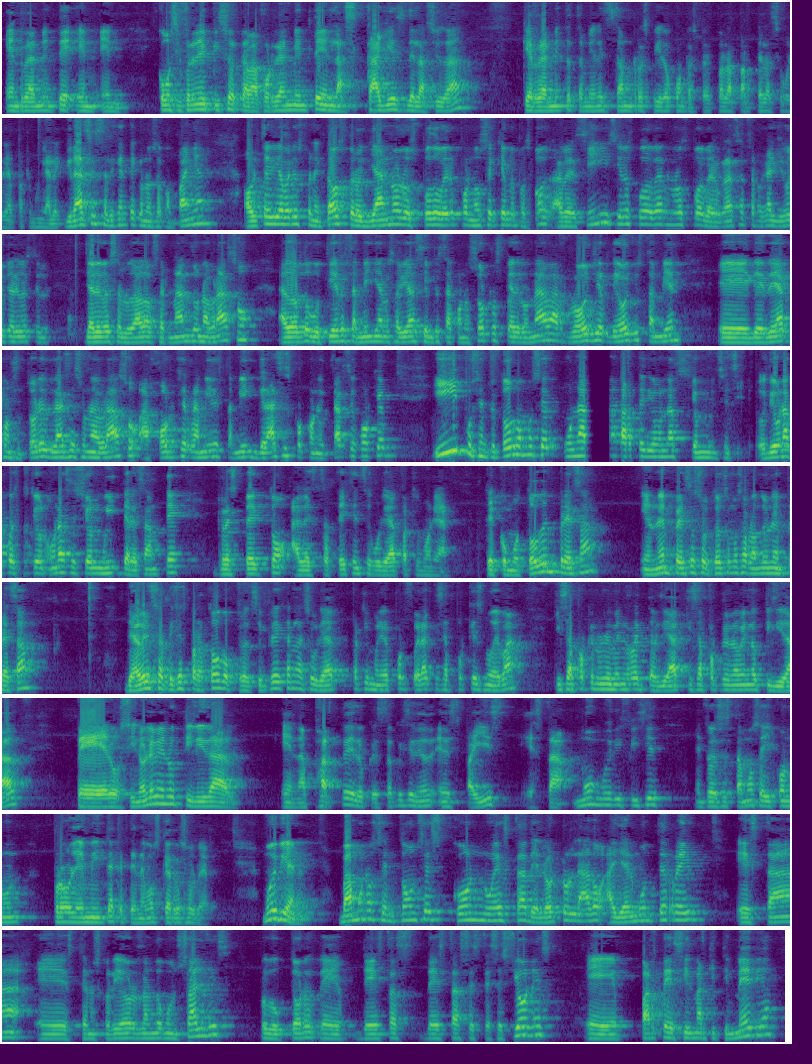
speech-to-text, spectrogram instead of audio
en realmente en, en como si fuera en el piso de trabajo, realmente en las calles de la ciudad, que realmente también necesitan un respiro con respecto a la parte de la seguridad patrimonial. Gracias a la gente que nos acompaña. Ahorita había varios conectados, pero ya no los puedo ver por no sé qué me pasó. A ver, sí, sí los puedo ver, no los puedo ver. Gracias, Fergal. Yo ya le, ya le había saludado a Fernando, un abrazo. A Eduardo Gutiérrez también ya nos había, siempre está con nosotros. Pedro Nava, Roger de Hoyos también, eh, de DEA Consultores, gracias, un abrazo. A Jorge Ramírez también, gracias por conectarse, Jorge. Y pues entre todos vamos a hacer una parte de una sesión muy sencilla, de una cuestión, una sesión muy interesante respecto a la estrategia en seguridad patrimonial. Que como toda empresa, en una empresa, sobre todo estamos hablando de una empresa, debe haber estrategias para todo, pero siempre dejan la seguridad patrimonial por fuera, quizá porque es nueva, quizá porque no le ven rentabilidad, quizá porque no le ven la utilidad, pero si no le ven la utilidad en la parte de lo que está sucediendo en este país, está muy, muy difícil. Entonces estamos ahí con un problemita que tenemos que resolver. Muy bien, vámonos entonces con nuestra del otro lado, allá en Monterrey, está este, nuestro querido Orlando González, productor de, estas, de estas este, sesiones, eh, parte de Sil Marketing Media,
